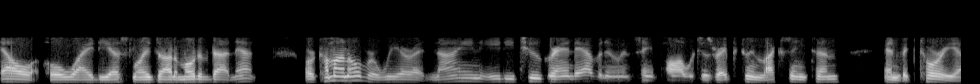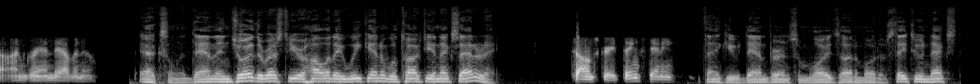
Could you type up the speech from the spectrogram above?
L O Y D S, lloydsautomotive.net. Or come on over. We are at 982 Grand Avenue in St. Paul, which is right between Lexington and Victoria on Grand Avenue. Excellent. Dan, enjoy the rest of your holiday weekend, and we'll talk to you next Saturday. Sounds great. Thanks, Danny. Thank you. Dan Burns from Lloyd's Automotive. Stay tuned next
